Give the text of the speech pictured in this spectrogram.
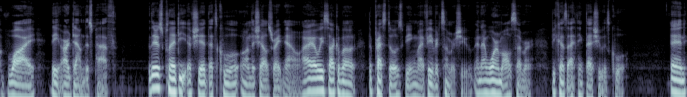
of why they are down this path. There's plenty of shit that's cool on the shelves right now. I always talk about the Prestos being my favorite summer shoe, and I wore them all summer because I think that shoe is cool. And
